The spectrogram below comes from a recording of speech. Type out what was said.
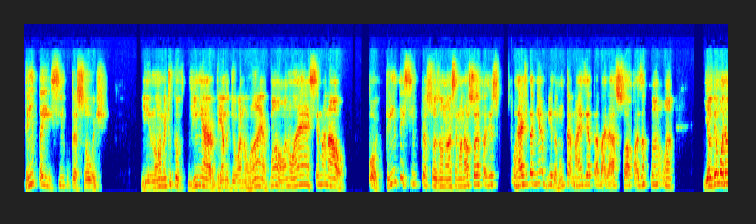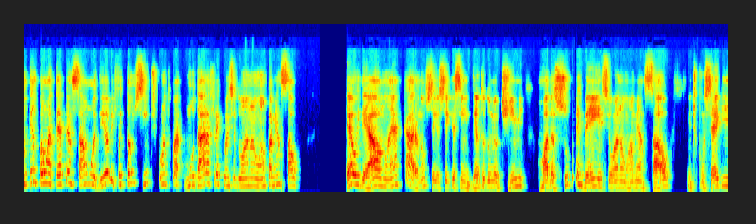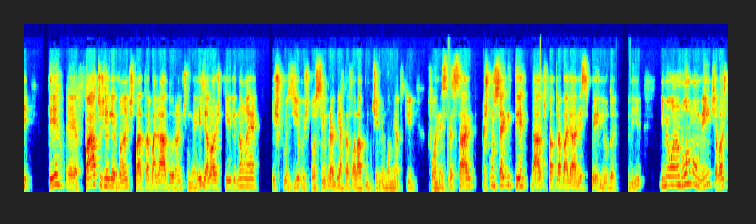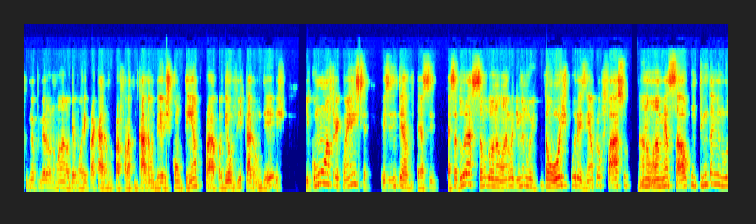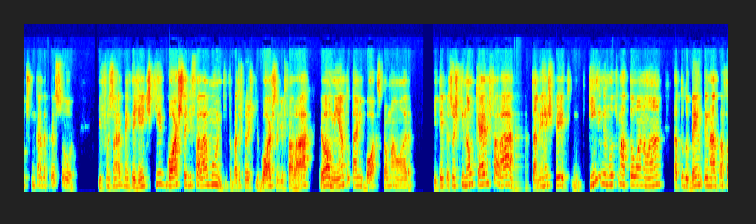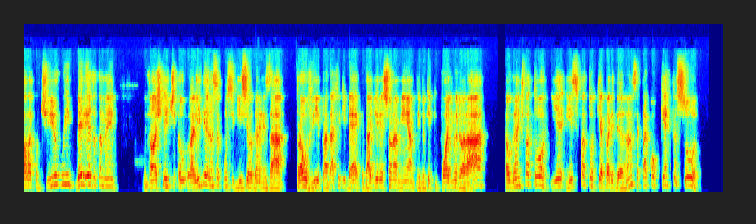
35 pessoas. E normalmente o que eu vinha vendo de one on one é, bom, one on one é semanal. Pô, 35 pessoas one on one semanal só ia fazer isso pro resto da minha vida, nunca mais ia trabalhar só fazendo one on one. E eu demorei um tempão até pensar um modelo e foi tão simples quanto mudar a frequência do one on one para mensal. É o ideal, não é? Cara, eu não sei. Eu sei que assim, dentro do meu time roda super bem esse one on one mensal. A gente consegue ter é, fatos relevantes para trabalhar durante o mês. É lógico que ele não é exclusivo, estou sempre aberto a falar com o time no momento que for necessário, mas consegue ter dados para trabalhar nesse período ali. E meu ano, normalmente, é lógico que o meu primeiro ano eu demorei para caramba para falar com cada um deles, com tempo, para poder ouvir cada um deles, e com uma frequência, inter... essa, essa duração do ano ela diminui. Então, hoje, por exemplo, eu faço ano mensal com 30 minutos com cada pessoa e funciona bem. Tem gente que gosta de falar muito. Então, para as pessoas que gostam de falar, eu aumento o time box para uma hora. E tem pessoas que não querem falar, também respeito. 15 minutos matou o ano ano, tá tudo bem, não tem nada para falar contigo e beleza também. Então, acho que a, gente, a liderança conseguir se organizar para ouvir, para dar feedback, dar direcionamento e ver o que, que pode melhorar, é o grande fator. E, e esse fator que é para a liderança é para qualquer pessoa.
